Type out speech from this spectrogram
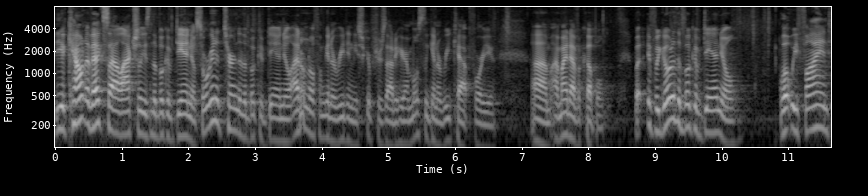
the account of exile actually is in the book of Daniel. So we're going to turn to the book of Daniel. I don't know if I'm going to read any scriptures out of here. I'm mostly going to recap for you. Um, I might have a couple. But if we go to the book of Daniel, what we find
